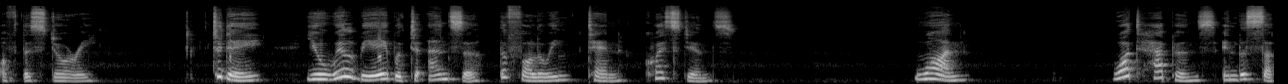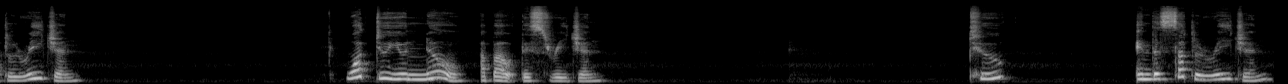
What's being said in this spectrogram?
of the story. Today, you will be able to answer the following 10 questions. 1. What happens in the subtle region? What do you know about this region? 2. In the subtle region,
